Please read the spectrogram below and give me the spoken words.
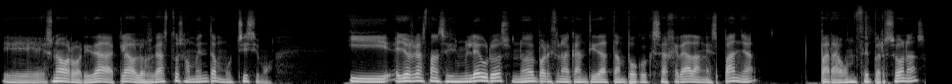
es una barbaridad. Claro, los gastos aumentan muchísimo. Y ellos gastan 6.000 euros. No me parece una cantidad tampoco exagerada en España para 11 personas.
